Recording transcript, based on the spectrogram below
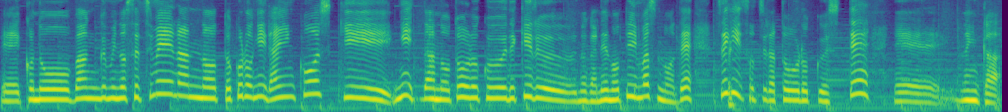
えーこの番組の説明欄のところに LINE 公式にあの登録できるのがね載っていますので、ぜひそちら登録して、えー何か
